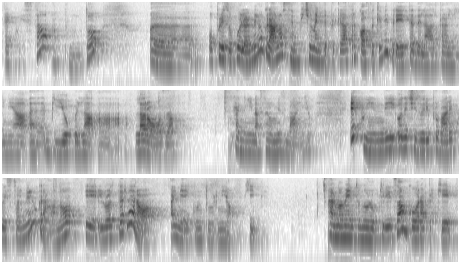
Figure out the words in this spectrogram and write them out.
è questa, appunto. Eh, ho preso quello al melograno semplicemente perché l'altra cosa che vedrete è dell'altra linea eh, bio, quella a, la rosa, canina se non mi sbaglio e quindi ho deciso di provare questo al melograno e lo alternerò ai miei contorni occhi. Al momento non lo utilizzo ancora perché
